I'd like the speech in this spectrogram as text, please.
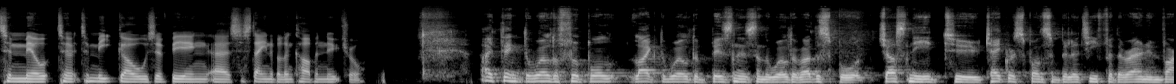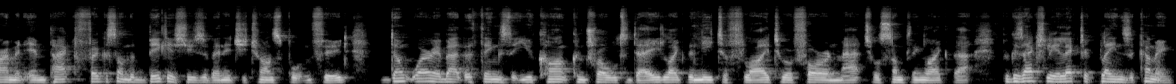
to, mil- to, to meet goals of being uh, sustainable and carbon neutral? I think the world of football, like the world of business and the world of other sport, just need to take responsibility for their own environment impact, focus on the big issues of energy, transport, and food. Don't worry about the things that you can't control today, like the need to fly to a foreign match or something like that, because actually electric planes are coming.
